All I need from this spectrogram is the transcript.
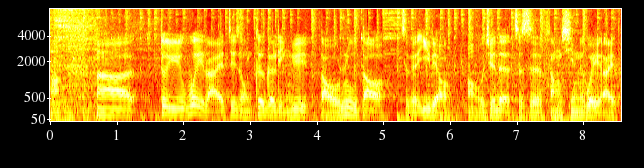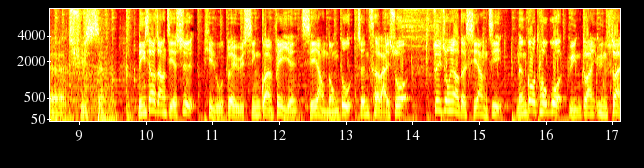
啊。那对于未来这种各个领域导入到这个医疗啊，我觉得这是方兴未艾的趋势。林校长解释，譬如对于新冠肺炎血氧浓度侦测来说，最重要的血氧计能够透过云端运算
